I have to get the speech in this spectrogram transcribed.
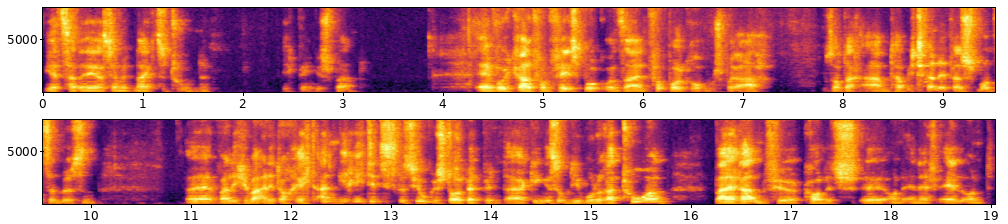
jetzt hat er es ja mit Nike zu tun. Ne? Ich bin gespannt. Äh, wo ich gerade von Facebook und seinen Footballgruppen sprach, Sonntagabend habe ich dann etwas schmunzeln müssen, äh, weil ich über eine doch recht angeregte Diskussion gestolpert bin. Da ging es um die Moderatoren bei RAN für College äh, und NFL und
